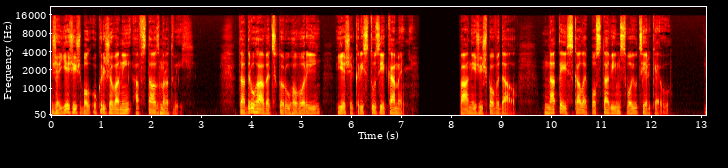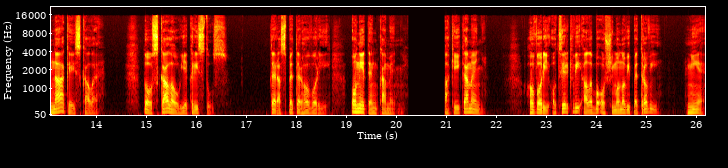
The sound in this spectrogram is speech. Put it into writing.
že Ježiš bol ukrižovaný a vstal z mŕtvych. Tá druhá vec, ktorú hovorí, je, že Kristus je kameň. Pán Ježiš povedal, na tej skale postavím svoju cirkev. Na akej skale? To skalou je Kristus. Teraz Peter hovorí, on je ten kameň. Aký kameň? Hovorí o cirkvi alebo o Šimonovi Petrovi? Nie,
